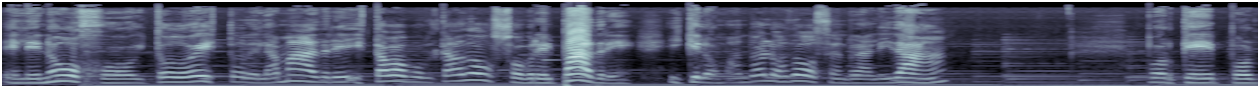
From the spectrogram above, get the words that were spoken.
el enojo y todo esto de la madre estaba volcado sobre el padre y que los mandó a los dos en realidad porque por,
